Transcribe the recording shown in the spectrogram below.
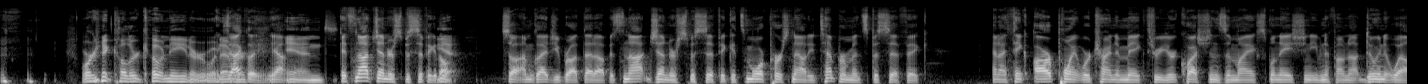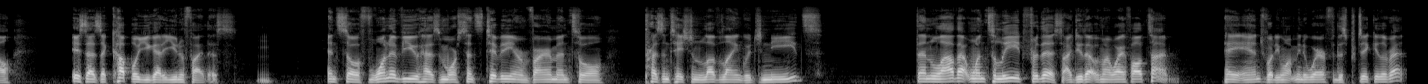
we're gonna color coordinate or whatever. Exactly, yeah. And It's not gender specific at all. So I'm glad you brought that up. It's not gender specific, it's more personality temperament specific. And I think our point we're trying to make through your questions and my explanation, even if I'm not doing it well, is as a couple, you got to unify this. And so if one of you has more sensitivity or environmental presentation love language needs, then allow that one to lead for this. I do that with my wife all the time. Hey, Ange, what do you want me to wear for this particular event?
